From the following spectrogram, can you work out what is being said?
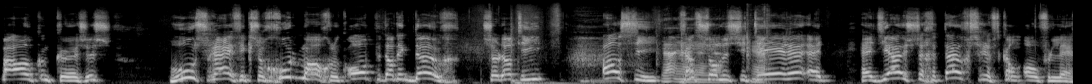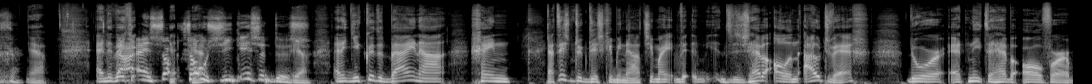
maar ook een cursus hoe schrijf ik zo goed mogelijk op dat ik deug? Zodat hij, als hij ja, ja, gaat solliciteren, het, het, juiste getuigschrift kan overleggen. Ja. En, weet je, en zo, zo ziek is het dus. Ja. En je kunt het bijna geen. Ja, het is natuurlijk discriminatie, maar ze hebben al een uitweg door het niet te hebben over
